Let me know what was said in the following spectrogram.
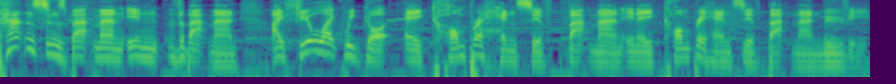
Pattinson's Batman in The Batman, I feel like we got a comprehensive Batman in a comprehensive Batman movie.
